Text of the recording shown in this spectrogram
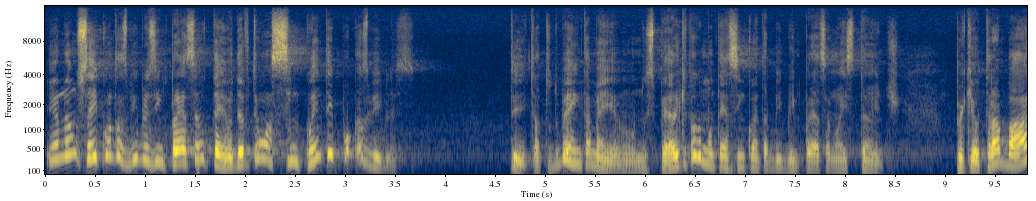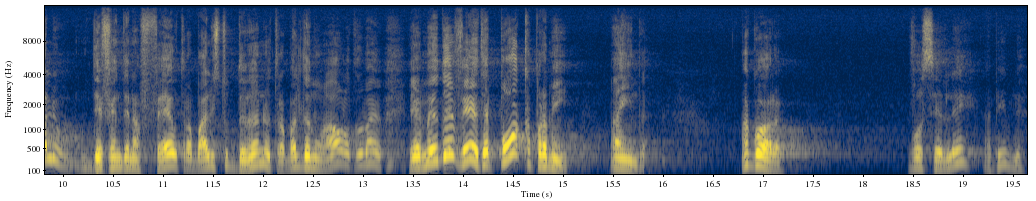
Eu não sei quantas Bíblias impressas eu tenho, eu devo ter umas 50 e poucas Bíblias. Está tudo bem também, eu não, espero que todo mundo tenha 50 Bíblias impressas numa estante. Porque eu trabalho defendendo a fé, eu trabalho estudando, eu trabalho dando aula, é meu dever, é pouco para mim ainda. Agora, você lê a Bíblia?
